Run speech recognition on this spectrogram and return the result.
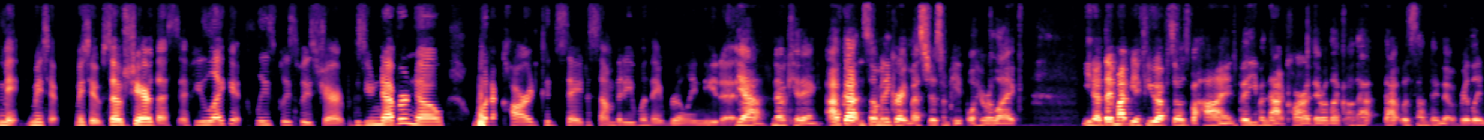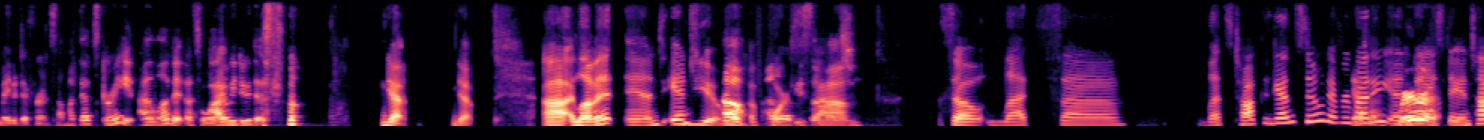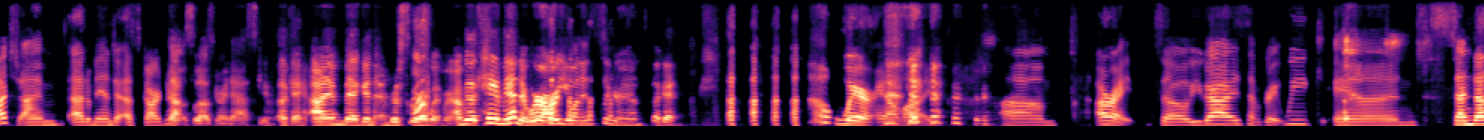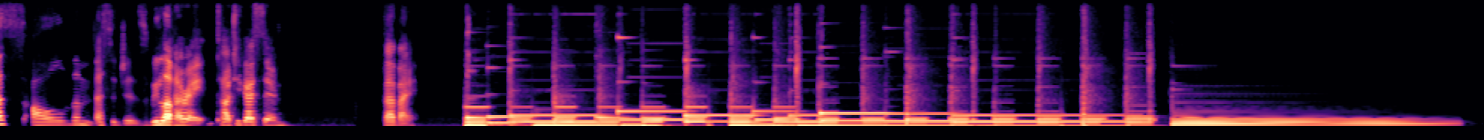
Me, me too. Me too. So share this. If you like it, please, please, please share it because you never know what a card could say to somebody when they really need it. Yeah, no kidding. I've gotten so many great messages from people who are like, you know, they might be a few episodes behind, but even that card, they were like, oh, that that was something that really made a difference. And I'm like, that's great. I love it. That's why we do this. yeah, yeah. Uh, I love it, and and you, oh, of course. you so much. Um, so let's uh let's talk again soon, everybody, yeah. and uh, stay in touch. I'm at Amanda S. Gardner. That was what I was going to ask you. Okay, I am Megan underscore Whitmer. I'm like, hey Amanda, where are you on Instagram? Okay, where am I? um, all right. So you guys have a great week and send us all the messages. We love it. All right. Talk to you guys soon. Bye bye.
